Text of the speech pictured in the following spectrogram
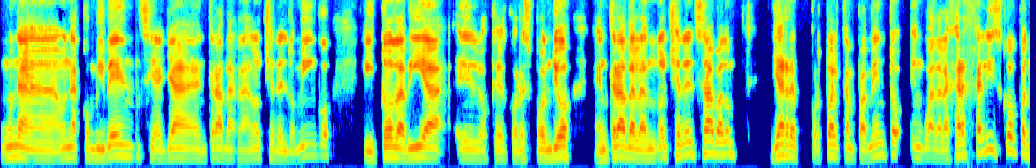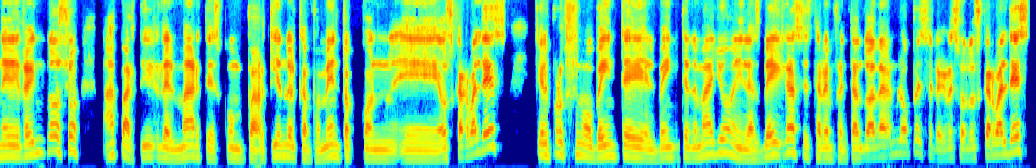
una, convivencia ya entrada la noche del domingo y todavía eh, lo que correspondió entrada la noche del sábado, ya reportó al campamento en Guadalajara, Jalisco, con Eddie Reynoso, a partir del martes, compartiendo el campamento con eh, Oscar Valdés, que el próximo 20, el 20 de mayo, en Las Vegas, estará enfrentando a Adam López, el regreso de Oscar Valdés,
